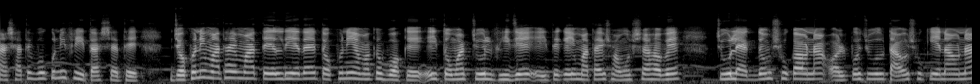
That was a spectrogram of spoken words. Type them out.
না, সাথে বকুনি ফ্রি, তার সাথে। যখনই মাথায় মা তেল দিয়ে দেয়, তখনই আমাকে বকে, এই তোমার চুল ভিজে, এই থেকেই মাথায় সমস্যা হবে। চুল একদম শুকাও না অল্প চুল তাও শুকিয়ে নাও না।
